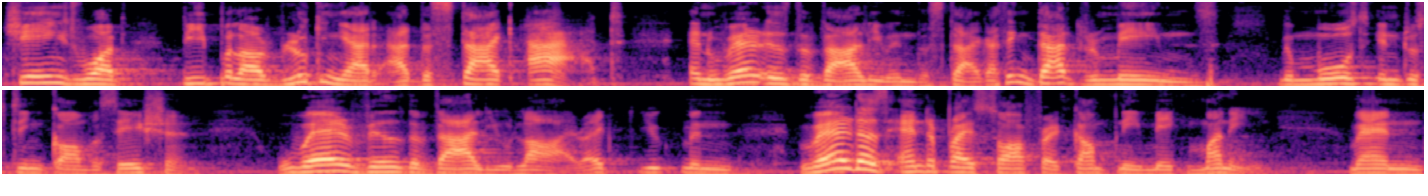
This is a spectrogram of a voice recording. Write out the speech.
changed what people are looking at at the stack at, and where is the value in the stack. I think that remains the most interesting conversation. Where will the value lie, right? You, I mean, where does enterprise software company make money? When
